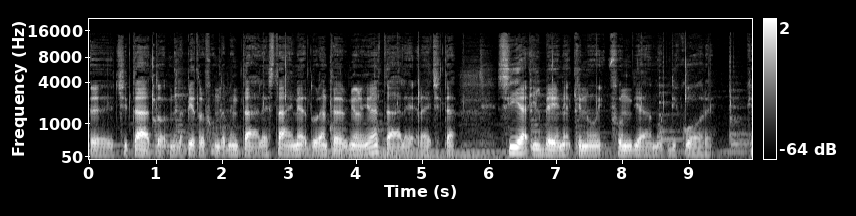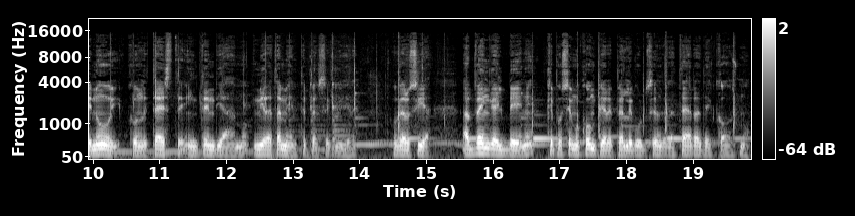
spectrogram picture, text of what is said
eh, citato nella pietra fondamentale, Steiner, durante la riunione di Natale, recita sia il bene che noi fondiamo di cuore che noi con le teste intendiamo miratamente perseguire, ovvero sia avvenga il bene che possiamo compiere per l'evoluzione della Terra e del cosmo.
